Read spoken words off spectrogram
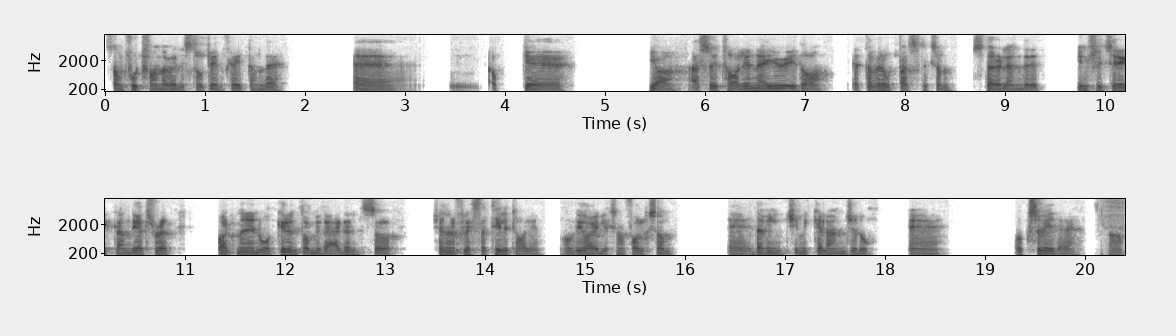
som fortfarande har väldigt stort inflytande. Eh, och eh, ja, alltså Italien är ju idag ett av Europas liksom, större länder, ett inflytelserikt land. Jag tror att vart man än åker runt om i världen så känner de flesta till Italien. Och vi har ju liksom folk som eh, Da Vinci, Michelangelo eh, och så vidare. Ja.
